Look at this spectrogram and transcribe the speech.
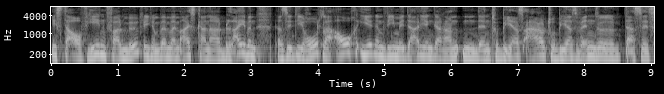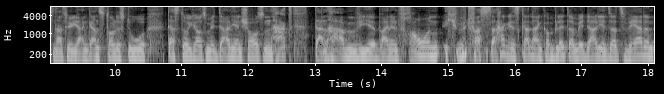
ist da auf jeden Fall möglich. Und wenn wir im Eiskanal bleiben, dann sind die Rotler auch irgendwie Medaillen Medaillengaranten, denn Tobias Ahl, Tobias Wendel, das ist natürlich ein ganz tolles Duo, das durchaus Medaillenchancen hat. Dann haben wir bei den Frauen, ich würde fast sagen, es kann ein kompletter Medaillensatz werden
